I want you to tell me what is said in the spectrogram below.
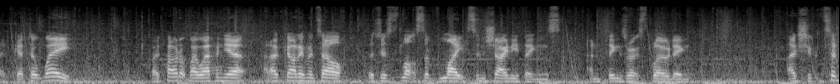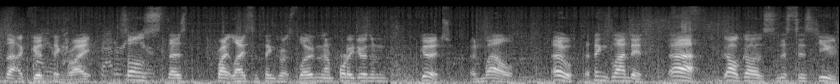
Said get away. Have I powered up my weapon yet? And I can't even tell. There's just lots of lights and shiny things, and things are exploding. I should consider that a good thing, right? As long as there's bright lights and things are exploding, I'm probably doing them good and well. Oh, the thing's landed. Ah, oh god, this is huge.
